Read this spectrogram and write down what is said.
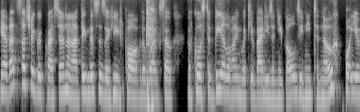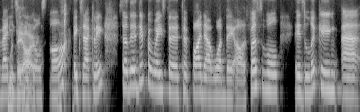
Yeah, that's such a good question. And I think this is a huge part of the work. So, of course, to be aligned with your values and your goals, you need to know what your values what and your are. goals are. exactly. So, there are different ways to, to find out what they are. First of all, is looking at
